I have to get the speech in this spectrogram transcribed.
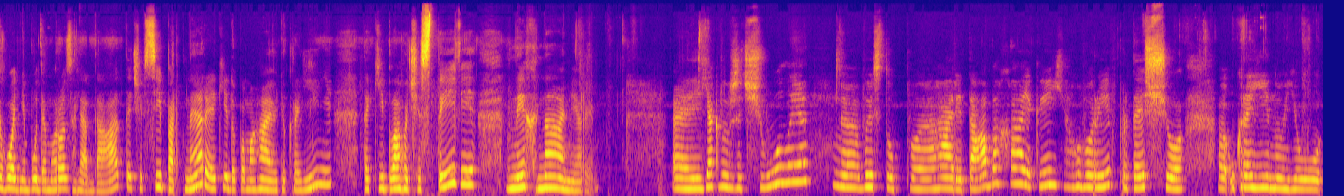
Сьогодні будемо розглядати, чи всі партнери, які допомагають Україні, такі благочестиві, в них наміри. Е, Як ви вже чули, е, виступ е, Гаррі Табаха, який говорив про те, що е, Україною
